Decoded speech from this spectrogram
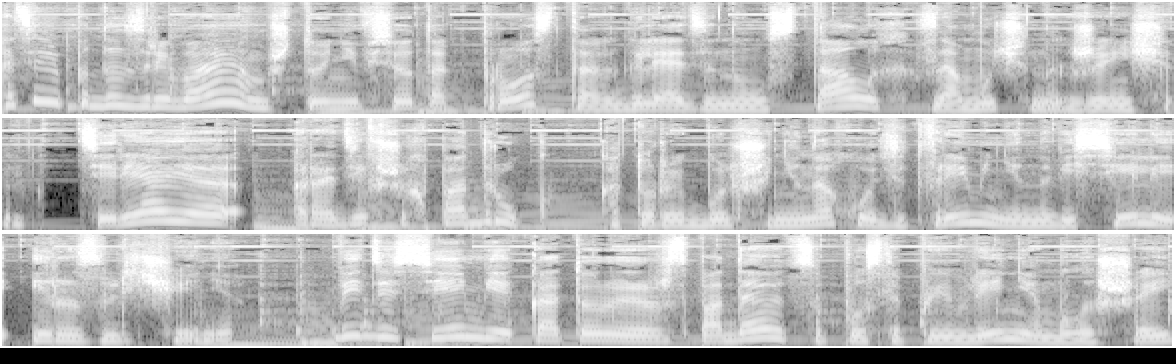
Хотя и подозреваем, что не все так просто, глядя на усталых, замученных женщин. Теряя родивших подруг, которые больше не находят времени на веселье и развлечения. Видя семьи, которые распадаются после появления малышей,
